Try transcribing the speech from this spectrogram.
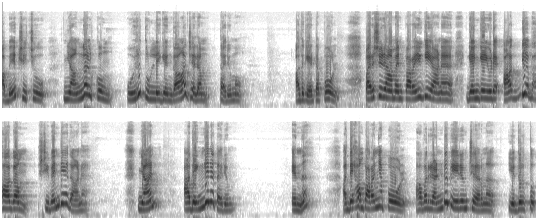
അപേക്ഷിച്ചു ഞങ്ങൾക്കും ഒരു തുള്ളി ഗംഗാജലം തരുമോ? അത് കേട്ടപ്പോൾ പരശുരാമൻ പറയുകയാണ് ഗംഗയുടെ ആദ്യ ഭാഗം ശിവന്റേതാണ് ഞാൻ അതെങ്ങനെ തരും? എന്ന് അദ്ദേഹം പറഞ്ഞപ്പോൾ അവർ രണ്ടുപേരും ചേർന്ന് എതിർത്തു.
